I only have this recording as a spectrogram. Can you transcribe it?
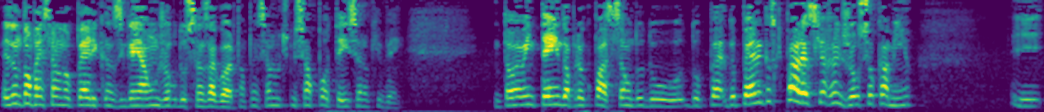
Eles não estão pensando no Pelicans em ganhar um jogo do Suns agora, estão pensando no time ser uma potência no que vem. Então eu entendo a preocupação do, do, do, do Pelicans, que parece que arranjou o seu caminho. E,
